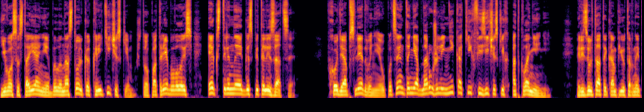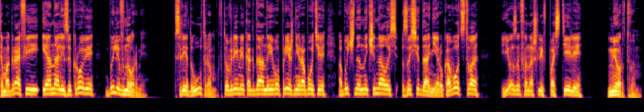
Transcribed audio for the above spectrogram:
Его состояние было настолько критическим, что потребовалась экстренная госпитализация. В ходе обследования у пациента не обнаружили никаких физических отклонений. Результаты компьютерной томографии и анализы крови были в норме. В среду утром, в то время, когда на его прежней работе обычно начиналось заседание руководства, Йозефа нашли в постели мертвым.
